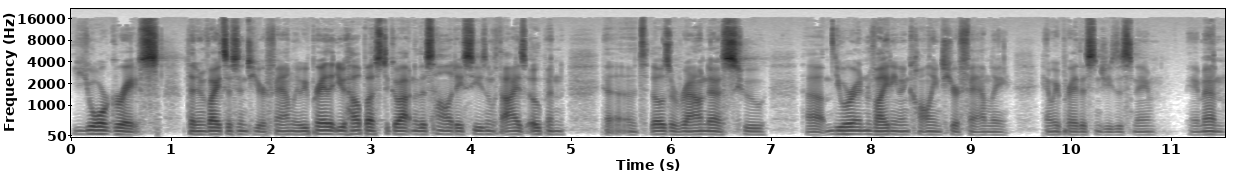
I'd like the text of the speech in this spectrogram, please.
your grace that invites us into your family. We pray that you help us to go out into this holiday season with eyes open uh, to those around us who um, you are inviting and calling to your family. And we pray this in Jesus' name. Amen.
